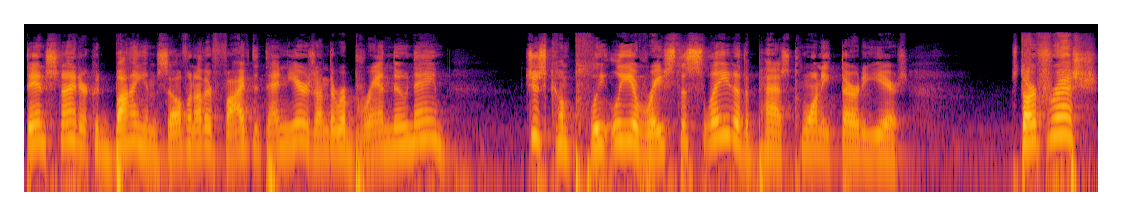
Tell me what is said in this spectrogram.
Dan Snyder could buy himself another five to ten years under a brand new name. Just completely erase the slate of the past 20, 30 years. Start fresh.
